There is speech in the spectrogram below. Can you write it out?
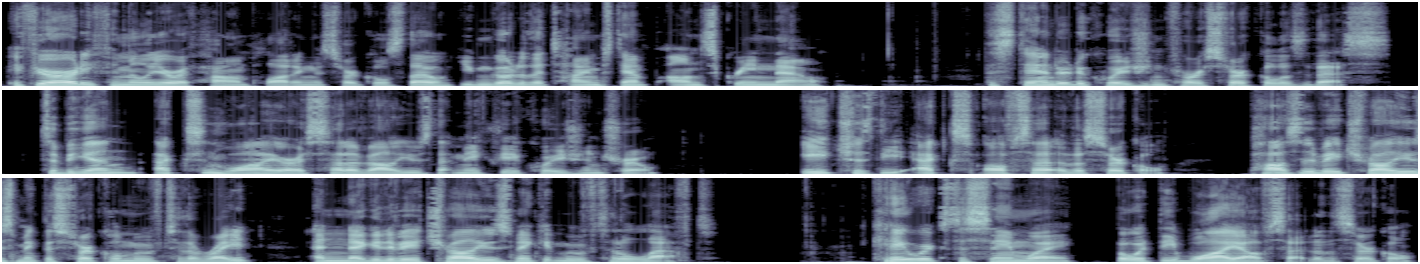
If you're already familiar with how I'm plotting the circles though, you can go to the timestamp on screen now. The standard equation for a circle is this. To begin, x and y are a set of values that make the equation true. H is the x offset of the circle. Positive h values make the circle move to the right, and negative h values make it move to the left. k works the same way, but with the y offset of the circle.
